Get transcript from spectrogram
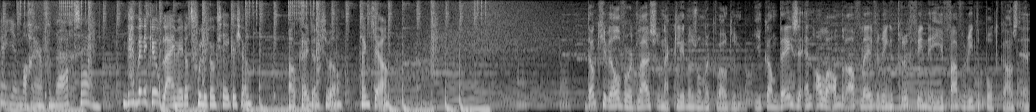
En je mag er vandaag zijn. daar ben ik heel blij mee. Dat voel ik ook zeker zo. Oké, dankjewel. Dankjewel. Dankjewel voor het luisteren naar Klimmen zonder quotum. Je kan deze en alle andere afleveringen terugvinden in je favoriete podcast-app.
